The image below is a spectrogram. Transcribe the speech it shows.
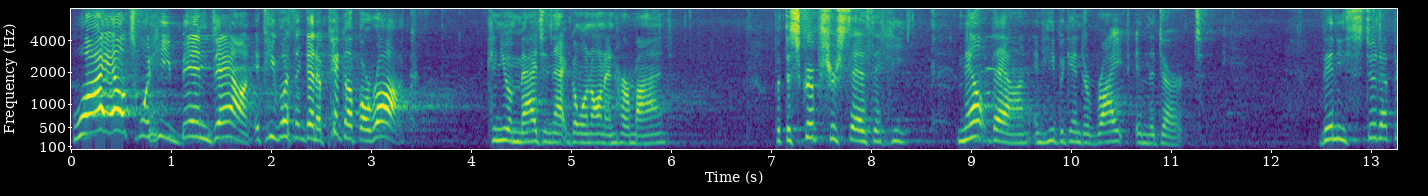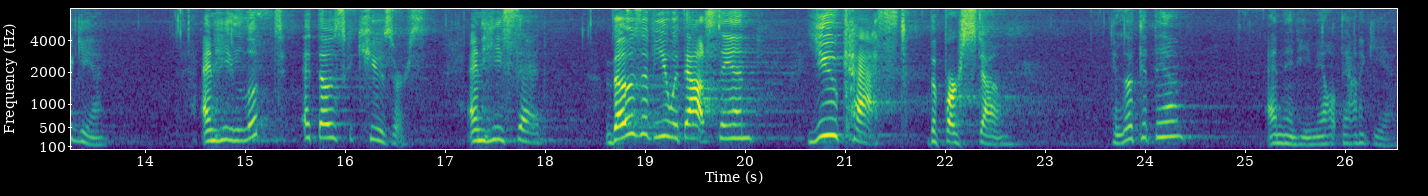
Why else would he bend down if he wasn't going to pick up a rock? Can you imagine that going on in her mind? But the scripture says that he knelt down and he began to write in the dirt. Then he stood up again and he looked at those accusers and he said, Those of you without sin, you cast the first stone. He looked at them and then he knelt down again.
